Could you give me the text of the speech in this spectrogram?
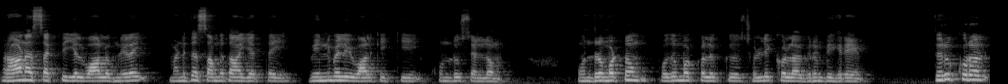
பிராண சக்தியில் வாழும் நிலை மனித சமுதாயத்தை விண்வெளி வாழ்க்கைக்கு கொண்டு செல்லும். ஒன்று மட்டும் பொதுமக்களுக்கு சொல்லிக்கொள்ள விரும்புகிறேன். திருக்குறள்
